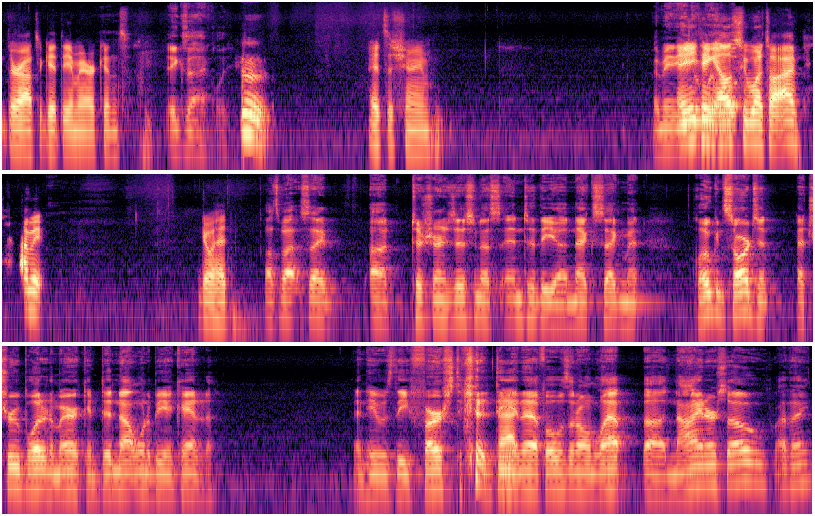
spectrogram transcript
They're out to get the Americans. exactly. Hmm. It's a shame. I mean, Anything else you want to talk? I, I mean, go ahead. I was about to say uh, to transition us into the uh, next segment. Logan Sargeant, a true-blooded American, did not want to be in Canada. and he was the first to get a DNF. What was it on lap uh, nine or so? I think.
